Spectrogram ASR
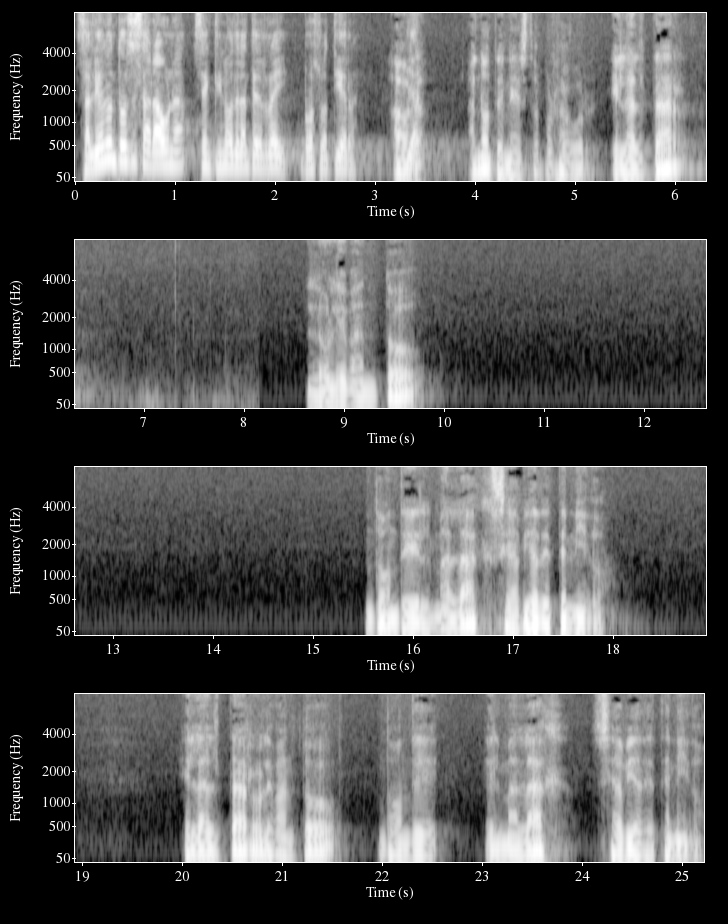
Saliendo entonces Arauna, se inclinó delante del rey, rostro a tierra. Ahora, a- anoten esto, por favor. El altar lo levantó donde el malaj se había detenido. El altar lo levantó donde el malaj se había detenido.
